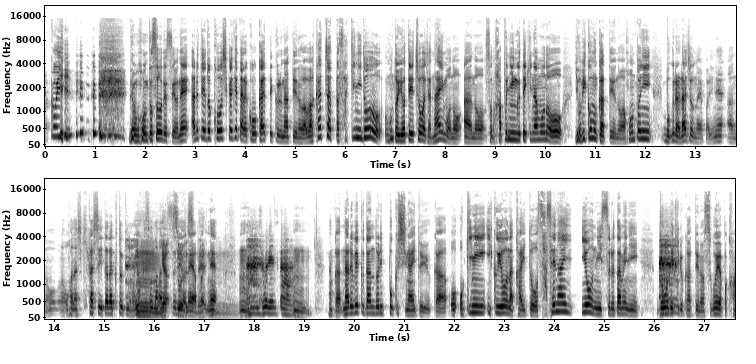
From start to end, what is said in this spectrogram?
っこいい。でも本当そうですよね。ある程度こう仕掛けたらこう返ってくるなっていうのが分かっちゃった先にどう本当予定調和じゃないものあのそのハプニング的なものを呼び込むかっていうのは本当に僕らラジオのやっぱりねあのお話聞かせていただく時にもよくそんな話するよねやっぱりね。うん。ああそうですか、うん、なんかなるべく段取りっぽくしないというかお置きに行くような回答をさせないようにするためにどうできるかっていうのはすごいやっぱ考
